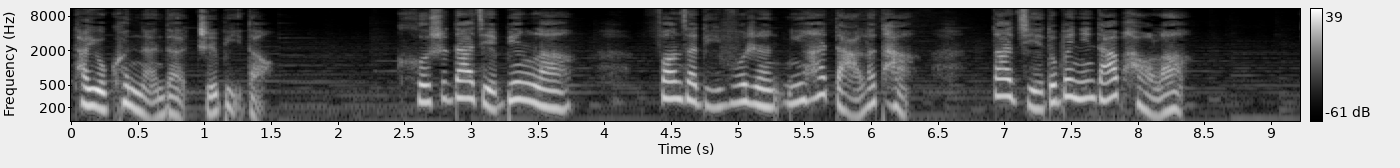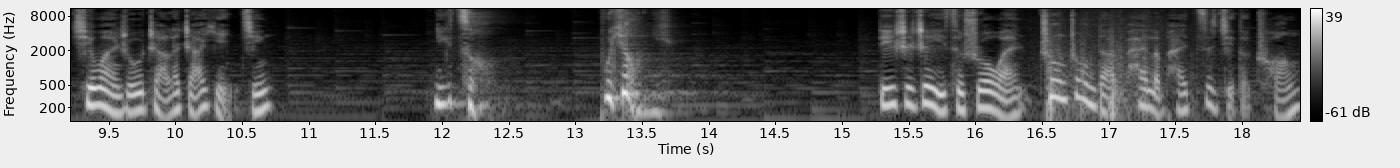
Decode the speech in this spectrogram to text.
他又困难的执笔道：“可是大姐病了。”方才狄夫人，您还打了他，大姐都被您打跑了。秦婉如眨了眨眼睛，你走，不要你。狄氏这一次说完，重重的拍了拍自己的床，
